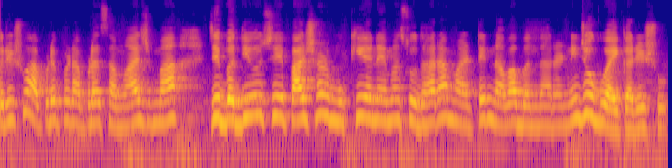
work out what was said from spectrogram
કરીશું. આપણે પણ આપણા સમાજમાં જે બદીઓ છે પાછળ મૂકી અને એમાં સુધારા માટે નવા બંધારણની જોગવાઈ કરીશું.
